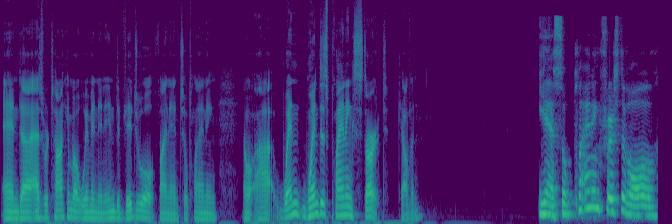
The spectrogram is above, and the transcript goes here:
And uh, as we're talking about women and individual financial planning, uh, when when does planning start, Kelvin? Yeah, so planning, first of all,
